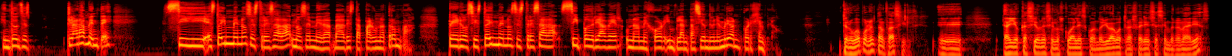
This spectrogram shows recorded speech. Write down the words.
Entonces, claramente, si estoy menos estresada, no se me va a destapar una trompa. Pero si estoy menos estresada, sí podría haber una mejor implantación de un embrión, por ejemplo. Te lo voy a poner tan fácil. Eh, hay ocasiones en las cuales cuando yo hago transferencias embrionarias,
